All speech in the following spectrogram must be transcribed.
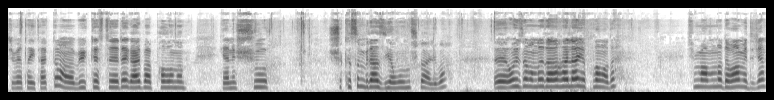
civatayı taktım ama büyük testerede galiba palonun yani şu şu kısım biraz yamulmuş galiba. Ee, o yüzden onlar daha hala yapılamadı. Şimdi ben bununla devam edeceğim.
